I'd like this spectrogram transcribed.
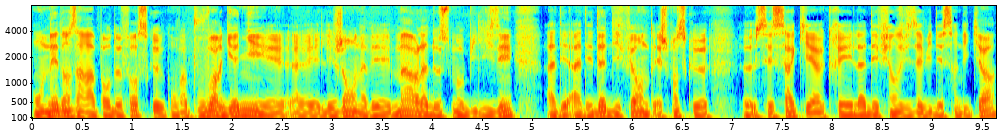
on est dans un rapport de force qu'on va pouvoir gagner. Et, euh, et les gens en avaient marre là de se mobiliser à des, à des dates différentes. Et je pense que euh, c'est ça qui a créé la défiance vis-à-vis des syndicats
